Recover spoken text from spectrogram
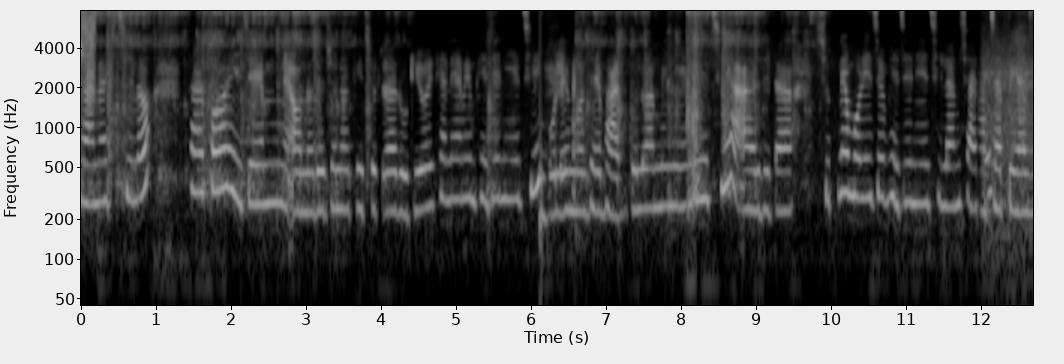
ঘ্রাণ আসছিল। তারপর এই যে অন্যদের জন্য কিছুটা রুটিও এখানে আমি ভেজে নিয়েছি। বোলের মধ্যে ভাতগুলো আমি নিয়ে নিয়েছি আর যেটা শুকনো মরিচও ভেজে নিয়েছিলাম সাথে। পেঁয়াজ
